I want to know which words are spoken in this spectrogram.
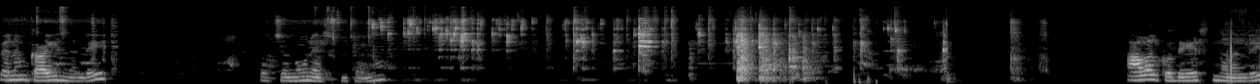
పెనం కాగిందండి. కొంచెం నూనె వేసుకుంటాను ఆవాలు కొద్దిగా వేస్తున్నానండి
